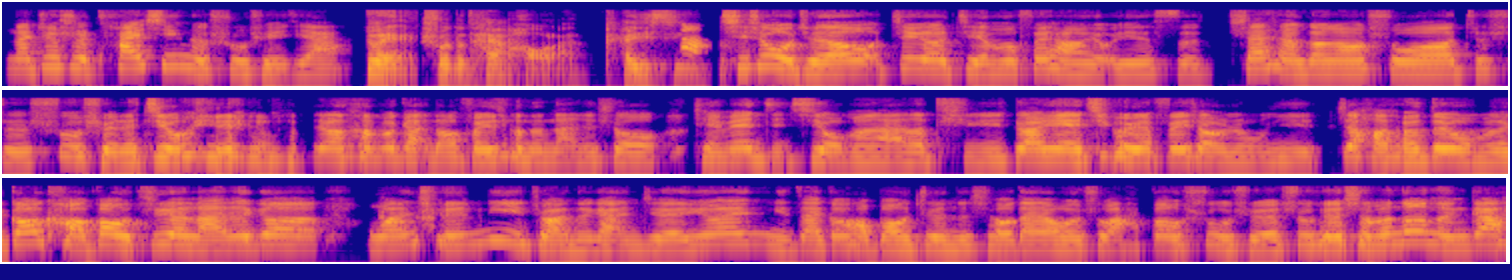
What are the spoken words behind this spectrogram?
那就是开心的数学家。对，说的太好了，开心。其实我觉得这个节目非常有意思。珊珊刚刚说，就是数学的就业 让他们感到非常的难受。前面几期我们来了体育专业就业非常容易，这好像对我们的高考报志愿来了一个完全逆转的感觉。因为你在高考报志愿的时候，大家会说啊。报数学，数学什么都能干，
